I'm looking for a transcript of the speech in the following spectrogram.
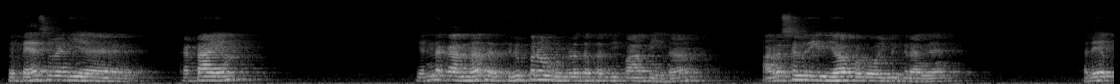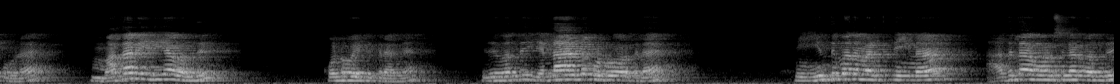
இப்போ பேச வேண்டிய கட்டாயம் என்ன காரணம்னா இந்த திருப்பரங்குன்றத்தை பற்றி பார்த்தீங்கன்னா அரசியல் ரீதியாக கொண்டு போயிட்டு இருக்கிறாங்க. அதே போல் மத ரீதியாக வந்து கொண்டு போயிட்டு இருக்கிறாங்க. இது வந்து எல்லாருமே கொண்டு போகிறதில்ல நீங்கள் இந்து மதம் எடுத்துட்டிங்கன்னா அதில் ஒரு சிலர் வந்து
